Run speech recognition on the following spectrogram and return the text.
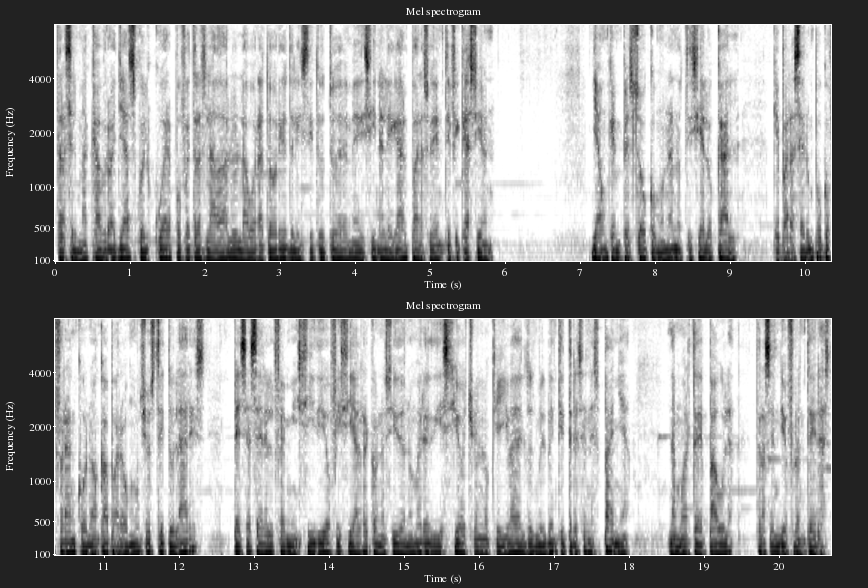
Tras el macabro hallazgo, el cuerpo fue trasladado a los laboratorios del Instituto de Medicina Legal para su identificación. Y aunque empezó como una noticia local, que para ser un poco franco no acaparó muchos titulares, pese a ser el femicidio oficial reconocido número 18 en lo que iba del 2023 en España, la muerte de Paula trascendió fronteras.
